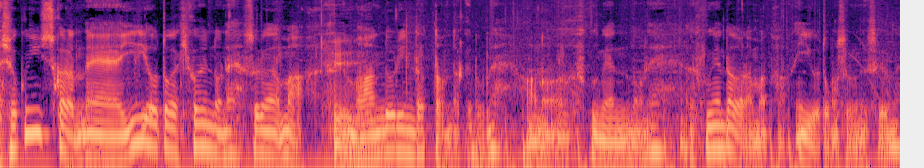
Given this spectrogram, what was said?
職員室からねいい音が聞こえるのね。それがまあマンドリンだったんだけどね。あの復元のね復元だからまたいい音もするんですけどね、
